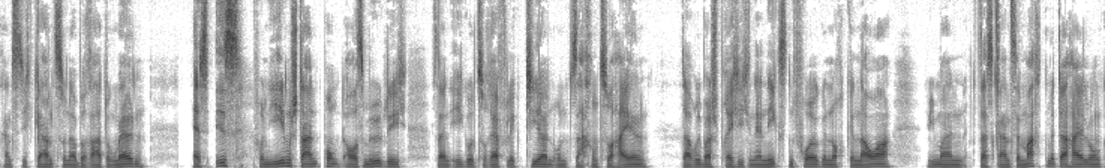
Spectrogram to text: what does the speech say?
Kannst dich gern zu einer Beratung melden. Es ist von jedem Standpunkt aus möglich, sein Ego zu reflektieren und Sachen zu heilen. Darüber spreche ich in der nächsten Folge noch genauer, wie man das Ganze macht mit der Heilung.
